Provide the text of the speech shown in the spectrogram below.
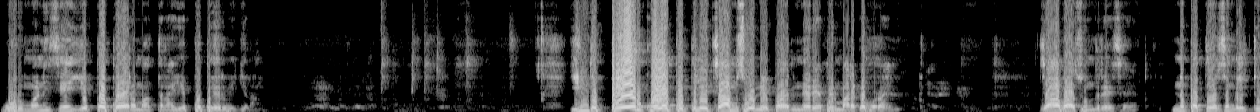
ஒரு மனுஷன் எப்போ பேரை மாற்றலாம் எப்போ பேர் வைக்கலாம்? இந்த பேர் குழப்பத்திலே சாம்ஸ் ஒன்று பாரு நிறைய பேர் மறக்க போறாங்க. ஜாவா சுந்தரேசன் இன்னும் பத்து வருஷம் கழித்து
